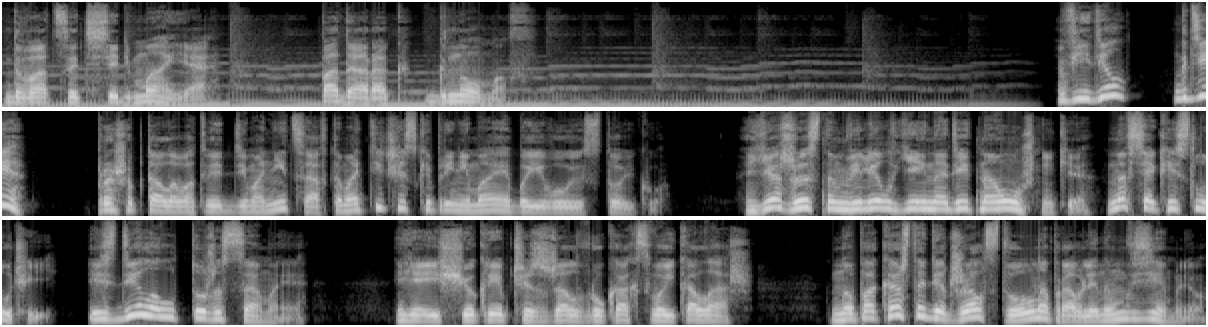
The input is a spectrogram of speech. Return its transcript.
27. Подарок гномов. «Видел? Где?» — прошептала в ответ демоница, автоматически принимая боевую стойку. Я жестом велел ей надеть наушники, на всякий случай, и сделал то же самое. Я еще крепче сжал в руках свой калаш, но пока что держал ствол направленным в землю.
